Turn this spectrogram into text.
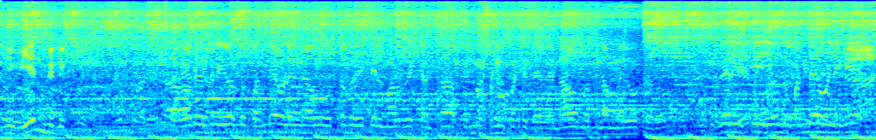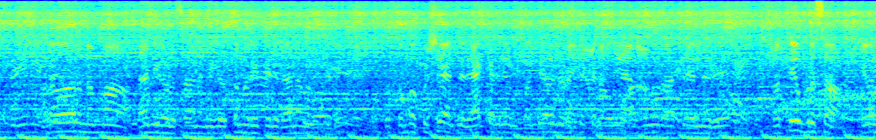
ನೀವು ಏನು ಹೇಳಿಕ್ಕೆ ಹಾಗಾದರೆ ಈ ಒಂದು ಪಂದ್ಯಾವಳಿಗೆ ನಾವು ಉತ್ತಮ ರೀತಿಯಲ್ಲಿ ಮಾಡಬೇಕಂತ ತುಂಬ ಶ್ರಮಪಟ್ಟಿದ್ದೇವೆ. ನಾವು ಮತ್ತು ನಮ್ಮ ಯುವಕರು. ಅದೇ ರೀತಿ ಈ ಒಂದು ಪಂದ್ಯಾವಳಿಗೆ ಹಲವಾರು ನಮ್ಮ ದಾನಿಗಳು ಸಹ ನಮಗೆ ಉತ್ತಮ ರೀತಿಯಲ್ಲಿ ದಾನ ಮಾಡಿದ್ದಾರೆ. ಸೊ, ತುಂಬ ಖುಷಿ ಆಗ್ತದೆ. ಯಾಕೆಂದರೆ ನಮ್ಮ ಪಂದ್ಯಾವಳಿ ನಡೆಸಲಿಕ್ಕೆ ನಾವು ಹಗಲು ರಾತ್ರಿ ಅನ್ನೋದೇ ಪ್ರತಿಯೊಬ್ಬರು ಸಹ, ಕೇವಲ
